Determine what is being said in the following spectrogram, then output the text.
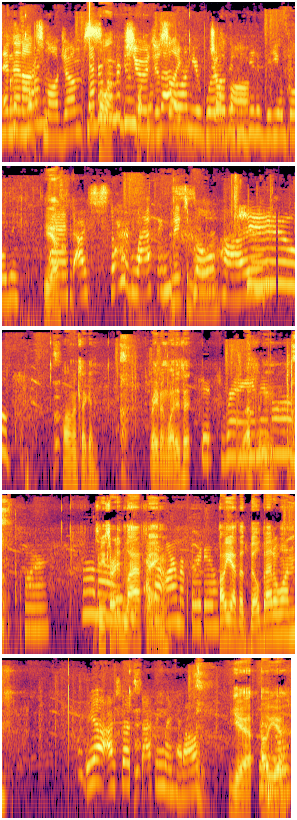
and then on when- small jumps, Remember Hold when on. we're doing she the would just battle like on your world jump and off. you did a video golden? yeah. And I started laughing Need some so armor. hard. Shield! Hold on a second. Raven, what is it? It's raining So you started I laughing. got armor for you. Oh yeah, the build battle one. Yeah, I started snapping my head off. Yeah. Oh yeah.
